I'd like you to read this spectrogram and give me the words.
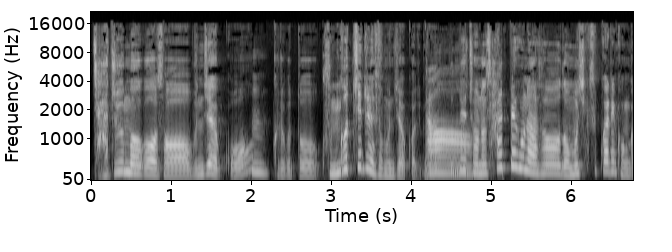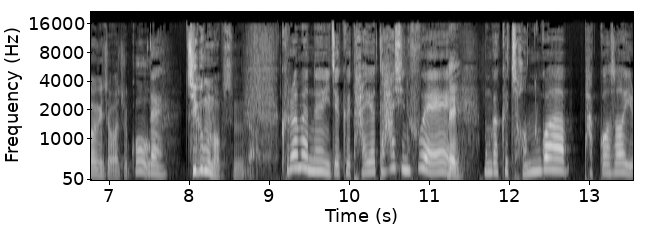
자주 먹어서 문제였고, 음. 그리고 또 군것질을 해서 문제였거든요. 아. 근데 저는 살 빼고 나서 너무 식습관이 건강해져가지고, 네. 지금은 없습니다. 그러면은 이제 그 다이어트 하신 후에 네. 뭔가 그 전과 바꿔서 요-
